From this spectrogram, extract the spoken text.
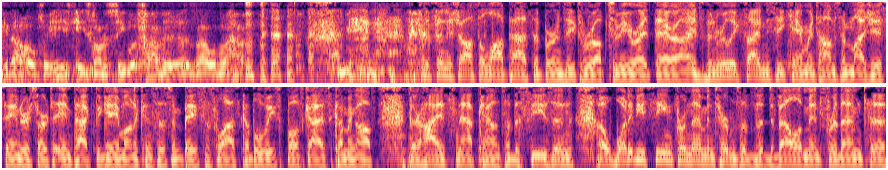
you know, hopefully he's he's going to see what fatherhood is all about. to finish off the lob pass that Burnsy threw up to me right there, uh, it's been really exciting to see Cameron Thompson, Myjai Sanders start to impact the game on a consistent basis the last couple of weeks. Both guys coming off their highest snap counts of the season. Uh, what have you seen from them in terms of the development for them to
